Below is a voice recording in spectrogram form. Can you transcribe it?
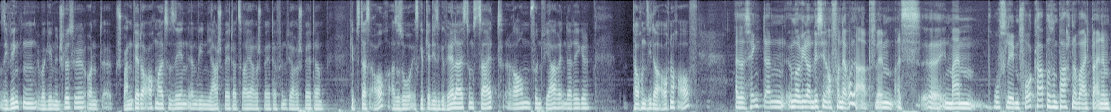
Sie winken, übergeben den Schlüssel und äh, spannend wäre doch auch mal zu sehen, irgendwie ein Jahr später, zwei Jahre später, fünf Jahre später, gibt es das auch? Also so, es gibt ja diese Gewährleistungszeitraum, fünf Jahre in der Regel. Tauchen Sie da auch noch auf? Also es hängt dann immer wieder ein bisschen auch von der Rolle ab. Wenn als äh, in meinem Berufsleben vor Carpus und Partner war ich bei einem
